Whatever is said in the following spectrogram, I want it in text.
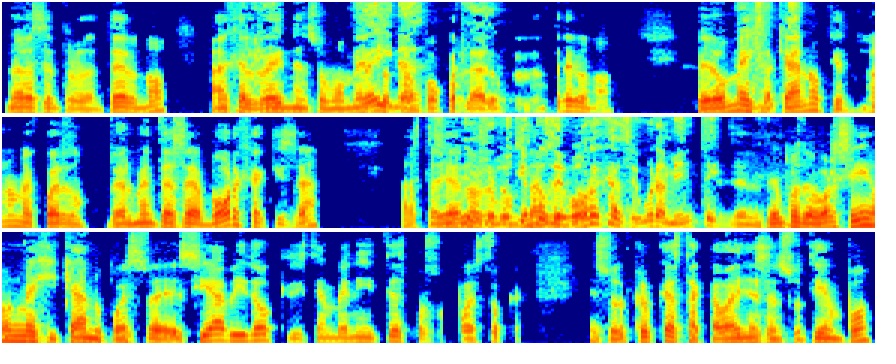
no era centro delantero, ¿no? Ángel. Reina en su momento Reina, tampoco era claro. centro delantero, ¿no? Pero un mexicano que yo no me acuerdo, realmente hace Borja quizá, hasta sí, ya nos desde los tiempos de Borja, seguramente. Desde los tiempos de Borja, sí, un mexicano, pues eh, sí ha habido Cristian Benítez, por supuesto, que eso, creo que hasta Cabañas en su tiempo,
